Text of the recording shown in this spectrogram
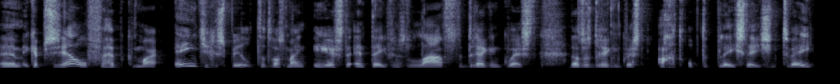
Um, ik heb zelf heb ik maar eentje gespeeld. Dat was mijn eerste en tevens laatste Dragon Quest. Dat was Dragon Quest 8 op de PlayStation 2.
